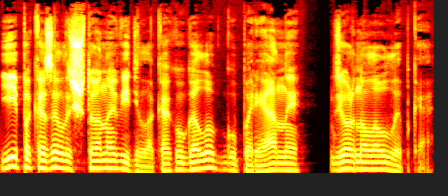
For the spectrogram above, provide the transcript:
Ей показалось, что она видела, как уголок губ Арианы дернула улыбка.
